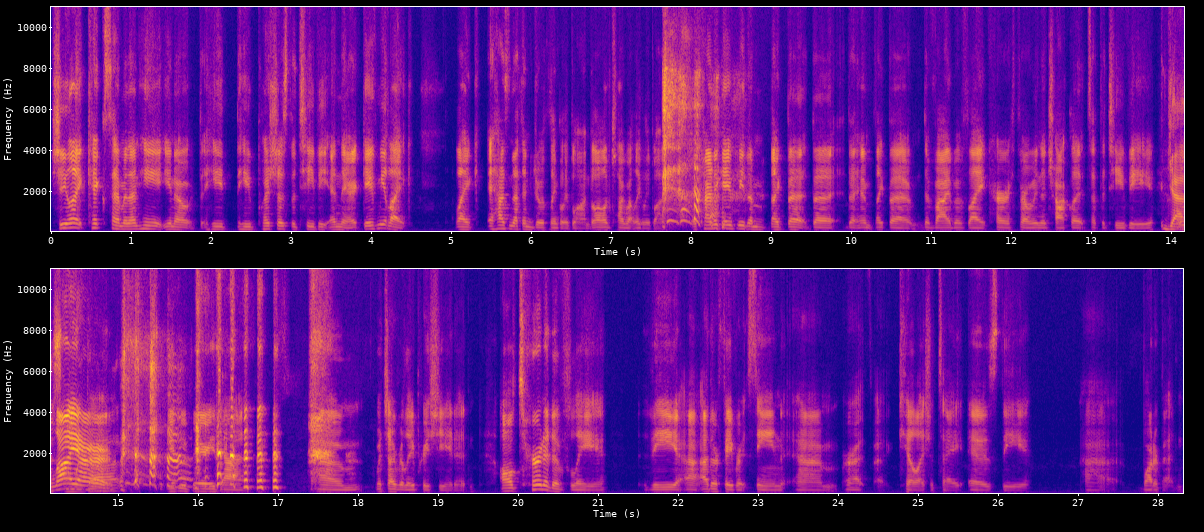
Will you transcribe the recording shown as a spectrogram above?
she like kicks him and then he you know he he pushes the tv in there it gave me like like it has nothing to do with legally blonde i love to talk about legally blonde it kind of gave me the like the the the um, like the the vibe of like her throwing the chocolates at the tv yes, Liar! Oh my It gave me very that um which i really appreciated alternatively the uh, other favorite scene um or uh, uh, kill i should say is the uh waterbed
